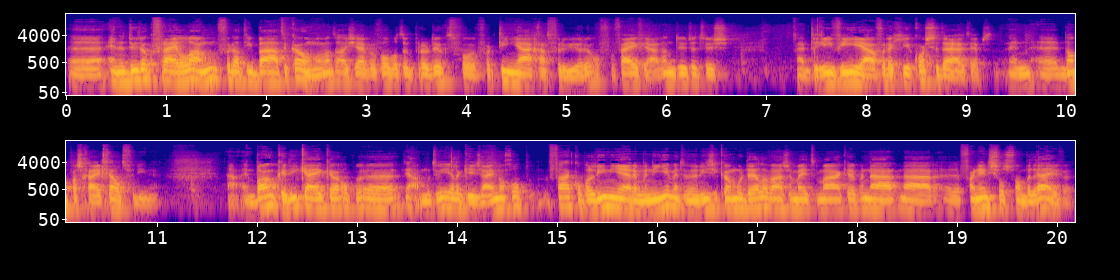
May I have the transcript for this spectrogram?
Uh, en het duurt ook vrij lang voordat die baten komen. Want als jij bijvoorbeeld een product voor, voor tien jaar gaat verhuren, of voor vijf jaar, dan duurt het dus nou, drie, vier jaar voordat je je kosten eruit hebt. En uh, dan pas ga je geld verdienen. Nou, en banken die kijken op, uh, ja, moeten we eerlijk in zijn, nog op, vaak op een lineaire manier met hun risicomodellen waar ze mee te maken hebben naar, naar financials van bedrijven.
